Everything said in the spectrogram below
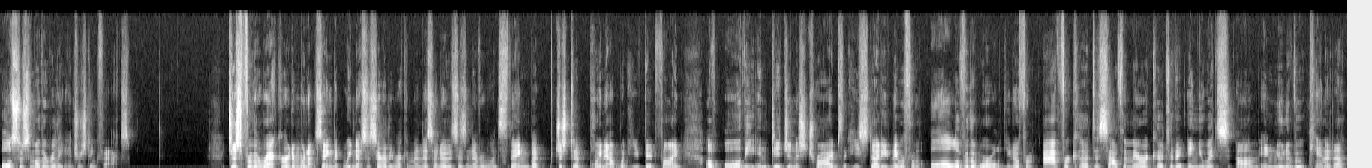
also some other really interesting facts just for the record, and we're not saying that we necessarily recommend this, I know this isn't everyone's thing, but just to point out what he did find, of all the indigenous tribes that he studied, and they were from all over the world, you know, from Africa to South America to the Inuits um, in Nunavut, Canada,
